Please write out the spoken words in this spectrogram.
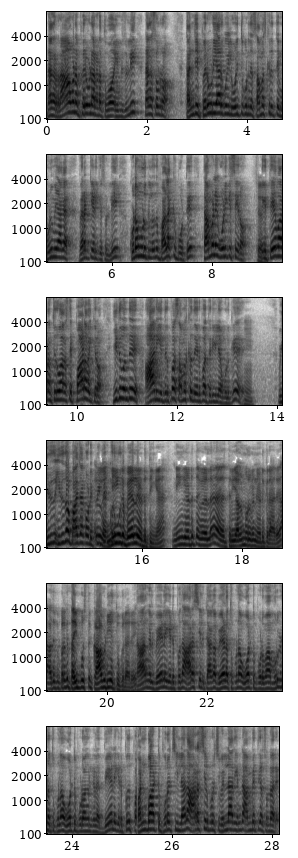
நாங்கள் ராவண பெருவிழா நடத்துவோம் என்று சொல்லி நாங்கள் சொல்றோம். தஞ்சை பெருவுடையார் கோயில் ஒழித்துக் கொண்ட சமஸ்கிருதத்தை முழுமையாக விரட்டி அடிக்க சொல்லி குடமுழுக்கில் வந்து வழக்கு போட்டு தமிழை ஒழிக்க நீங்க தேவாரம் திருவாகத்தை பாட வைக்கிறோம். இது வந்து ஆரிய எதிர்ப்பா சமஸ்கிருத எதிர்ப்பா தெரியலையா உங்களுக்கு? இது இதுதான் பாஜகவுடைய. நீங்க வேலை எடுத்தீங்க. நீங்க எடுத்த வேலை திரு எல்முருகன் எடுக்கிறாரு. அதுக்கு பிறகு தைப்பூசத்துக்கு காவடியே தூக்குறாரு. நாங்கள் வேலை எடுப்பது அரசியலுக்காக வேலை தூக்குனா ஓட்டு போடுவான் முருகனை தூக்குனா ஓட்டு போடுவாங்க வேலை எடுப்பது பண்பாட்டு புரட்சி இல்லாத அரசியல் புரட்சி வெல்லாது என்று அம்பேத்கர் சொல்றாரு.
